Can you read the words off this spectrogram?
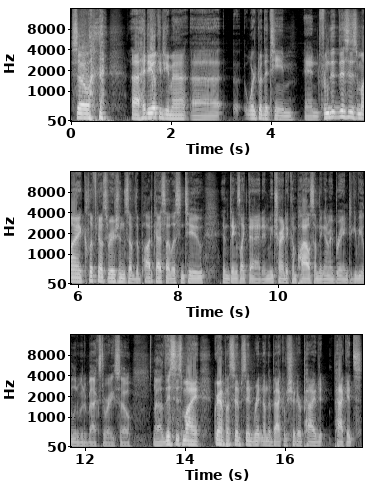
So uh, Hideo Kojima uh, worked with a team and from the, this is my Cliff Notes versions of the podcasts I listen to and things like that, and me trying to compile something in my brain to give you a little bit of backstory. So, uh, this is my Grandpa Simpson written on the back of sugar packets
